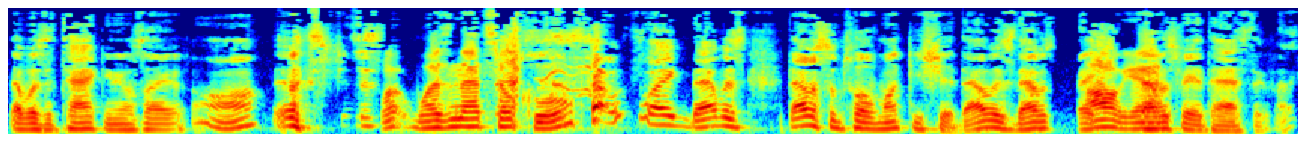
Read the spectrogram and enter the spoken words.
that was attacking. It was like, oh, it was just, What, wasn't that so cool? that was like, that was, that was some 12 monkey shit. That was, that was, Oh, yeah. that was fantastic. Like,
